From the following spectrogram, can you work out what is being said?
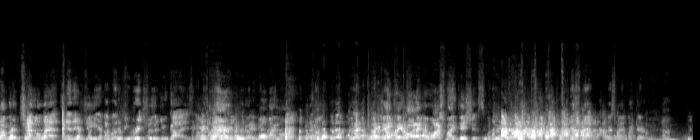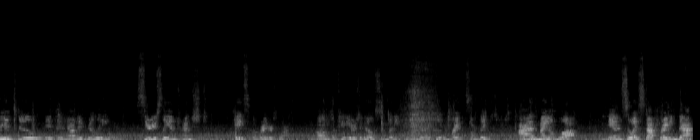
I'm going to channel that energy, and I'm going to be richer than you guys, and I'm going to hire you to mow my lawn. You know? J.K. Rowling will wash my dishes. yes, ma'am. Yes, ma'am. Back there. Um, what do you do if you have a really seriously entrenched case of writer's block? Um, a few years ago, somebody told me that I couldn't write something on my own blog. And so I stopped writing that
